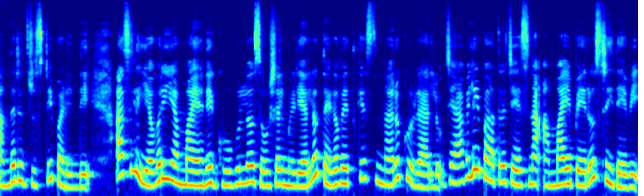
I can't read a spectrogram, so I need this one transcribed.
అందరి దృష్టి పడింది. అసలు ఎవరి అమ్మాయి అని గూగుల్లో సోషల్ మీడియాలో తెగ వెతికేస్తున్నారు కుర్రాళ్ళు. జాబిలీ పాత్ర చేసిన అమ్మాయి పేరు శ్రీదేవి.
